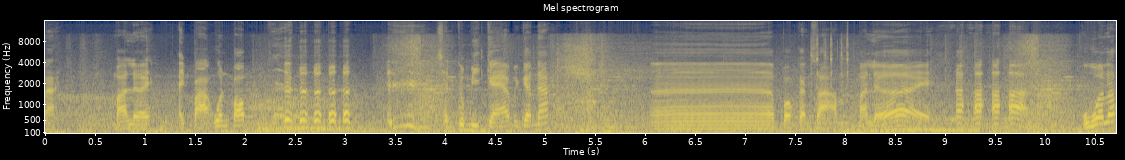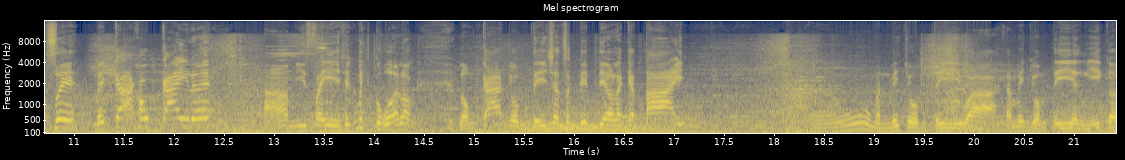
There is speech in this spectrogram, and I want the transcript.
มามาเลย ไอปลาอ้วนป๊อปฉันก็มีแกเหมือนกันนะอ่าป้องกันสามมาเลย กลัวล้วสิไม่กล้าเข้าใกล้เลยอ่ามีสี่ฉันไม่กลัวหรอกลองกล้าโจมตีฉันสักนิดเดียวแล้วแกตายอ้ามันไม่โจมตีว่ะถ้าไม่โจมตีอย่างนี้ก็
